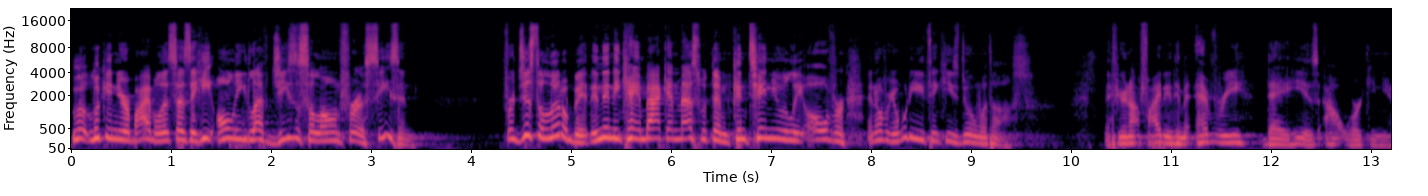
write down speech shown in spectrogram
Look, look in your Bible, it says that he only left Jesus alone for a season, for just a little bit. And then he came back and messed with them continually over and over again. What do you think he's doing with us? If you're not fighting him every day, he is outworking you.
